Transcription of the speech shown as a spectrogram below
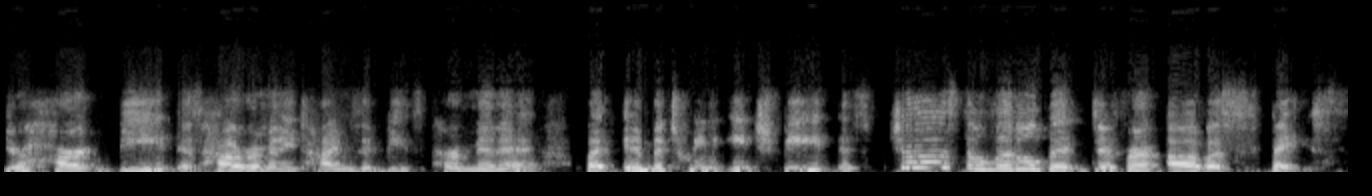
your heartbeat is however many times it beats per minute, but in between each beat, it's just a little bit different of a space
